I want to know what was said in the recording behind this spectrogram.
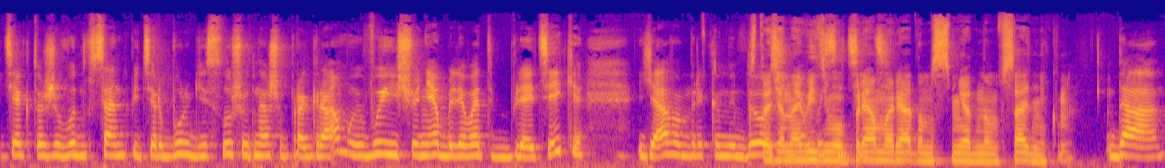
Те, кто живут в Санкт-Петербурге и слушают нашу программу, и вы еще не были в этой библиотеке, я вам рекомендую Кстати, она, видимо, посетить. прямо рядом с Медным всадником. Да,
